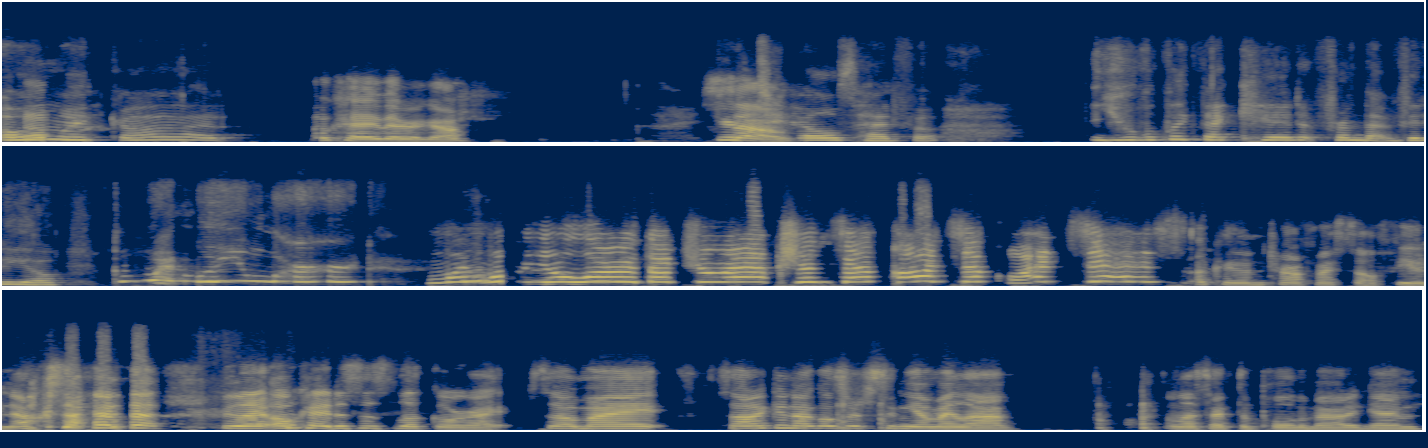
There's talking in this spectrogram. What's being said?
Oh uh, my god. Okay, there we go. Your so, Tails headphone. You look like that kid from that video. When will you learn? When will you learn that your actions have consequences? Okay, I'm gonna turn off my self view now because I had to be like, okay, does this look all right? So my Sonic and Knuckles are just sitting on my lap, unless I have to pull them out again.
